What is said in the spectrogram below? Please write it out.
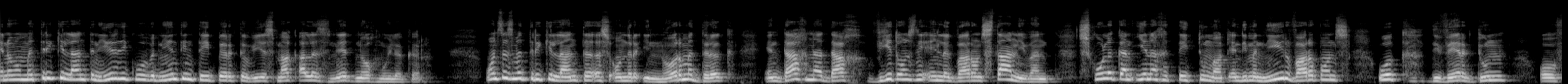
En om 'n matrikulant in hierdie COVID-19 tydperk te wees, maak alles net nog moeiliker. Ons as matrikulante is onder enorme druk en dag na dag weet ons nie eintlik waar ons staan nie want skole kan enige tyd toemaak en die manier waarop ons ook die werk doen of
